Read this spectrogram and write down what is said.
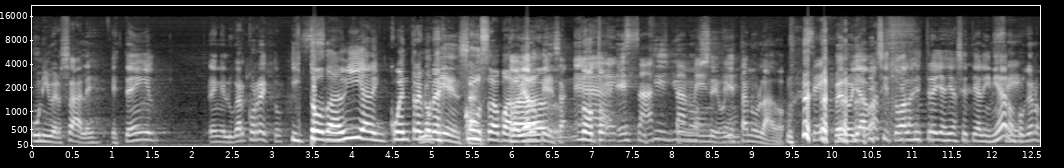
universales estén en el, en el lugar correcto. y todavía encuentran Lo una piensan, excusa para. Todavía lo piensan. No, Eh, to- es que yo no sé, Exactamente. hoy está nublado. Sí. Pero ya va, si todas las estrellas ya se te alinearon, Sí. ¿por qué no?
